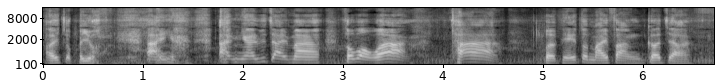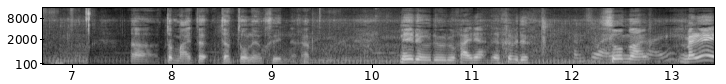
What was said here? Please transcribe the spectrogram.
เอาให้จบประโยคอ่านงานอ่านงานวิจัยมาเขาบอกว่าถ้าเปิดเพลงให้ต้นไม้ฟังก็จะเอ่อต้นไม้เติบเติบโตเร็วขึ้นนะครับ นี่ดูดูดูใครเนี่ยเดี๋ยวขึ้นไปดูคนสวยซูมหน่อยสวยแมรี่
